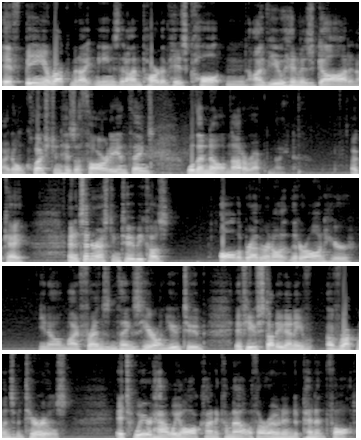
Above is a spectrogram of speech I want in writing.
if being a Ruckmanite means that I'm part of his cult and I view him as God and I don't question his authority and things, well then no, I'm not a Ruckmanite. Okay? And it's interesting too because all the brethren that are on here, you know, my friends and things here on YouTube, if you've studied any of Ruckman's materials, it's weird how we all kind of come out with our own independent thought.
